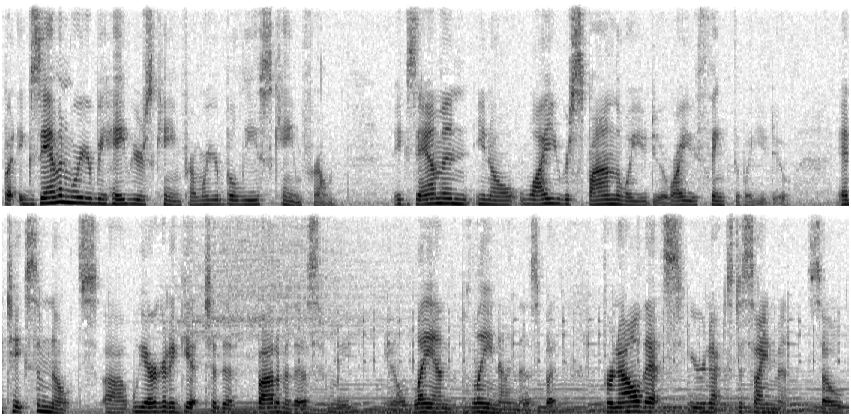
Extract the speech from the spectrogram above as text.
But examine where your behaviors came from, where your beliefs came from. Examine you know why you respond the way you do, or why you think the way you do, and take some notes. Uh, we are going to get to the bottom of this when we you know land the plane on this, but for now, that's your next assignment. So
